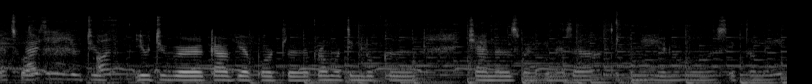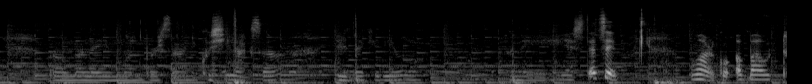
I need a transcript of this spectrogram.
YouTube. YouTuber Kavya portal promoting local channels भनिकन छ त्यो पनि हेर्नुहोस् एकदमै मलाई मनपर्छ अनि खुसी लाग्छ हेर्दाखेरि हो अनि यस द्याट्स उहाँहरूको अबाउट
